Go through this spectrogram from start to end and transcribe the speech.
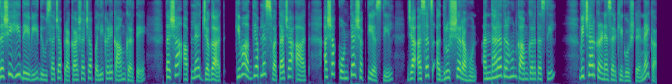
जशी ही देवी दिवसाच्या प्रकाशाच्या पलीकडे काम करते तशा आपल्या जगात किंवा अगदी आपल्या स्वतःच्या आत अशा कोणत्या शक्ती असतील ज्या असंच अदृश्य राहून अंधारात राहून काम करत असतील? विचार करण्यासारखी गोष्ट आहे नाही का?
